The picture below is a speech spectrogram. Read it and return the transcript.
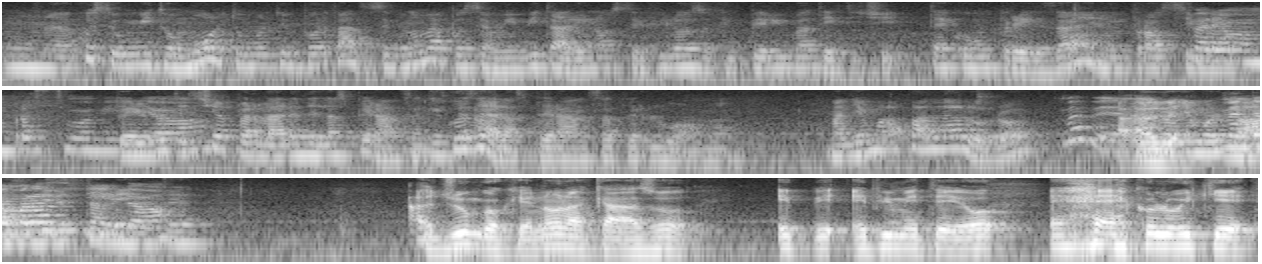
un, questo è un mito molto molto importante, secondo me possiamo invitare i nostri filosofi peripatetici, te compresa, eh, nel prossimo Faremo un prossimo video. peripatetici a parlare della speranza. Che cos'è la speranza per l'uomo? Mandiamo la palla a loro? Va bene, Allora- Mandiamo il mandiamo vaso la direttamente? sfida. Aggiungo che non a caso Epi- Epimeteo è colui che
